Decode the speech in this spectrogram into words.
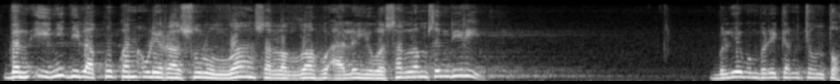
Dan ini dilakukan oleh Rasulullah Sallallahu Alaihi Wasallam sendiri. Beliau memberikan contoh.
